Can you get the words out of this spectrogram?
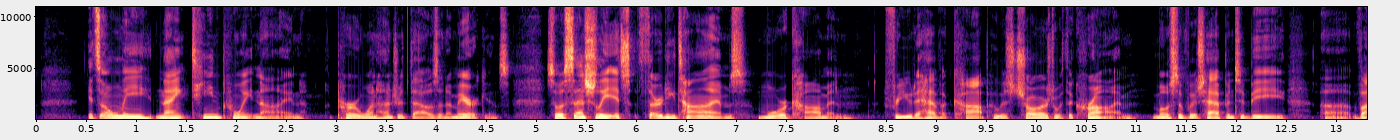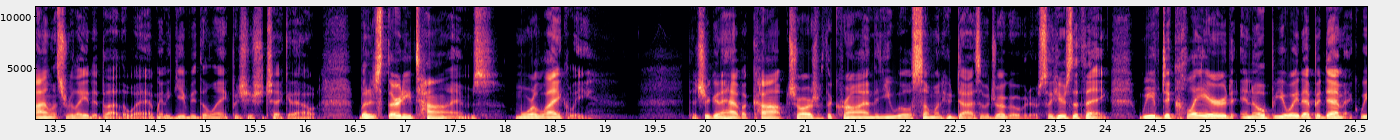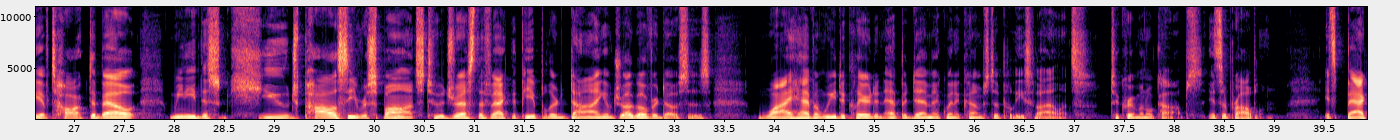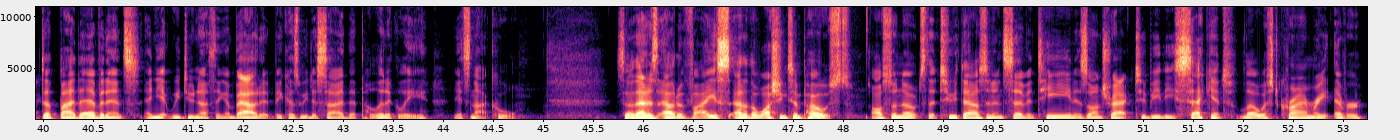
it's only 19.9 per 100,000 Americans. So essentially, it's 30 times more common for you to have a cop who is charged with a crime, most of which happen to be uh, violence related, by the way. I'm going to give you the link, but you should check it out. But it's 30 times more likely that you're going to have a cop charged with a crime than you will someone who dies of a drug overdose. So here's the thing we've declared an opioid epidemic. We have talked about we need this huge policy response to address the fact that people are dying of drug overdoses. Why haven't we declared an epidemic when it comes to police violence, to criminal cops? It's a problem. It's backed up by the evidence, and yet we do nothing about it because we decide that politically it's not cool. So that is out of Vice. Out of the Washington Post also notes that 2017 is on track to be the second lowest crime rate ever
